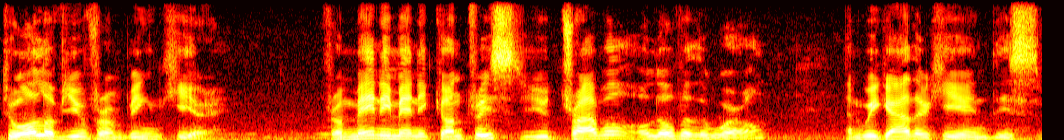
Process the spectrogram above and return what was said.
to all of you for being here. From many, many countries, you travel all over the world, and we gather here in this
